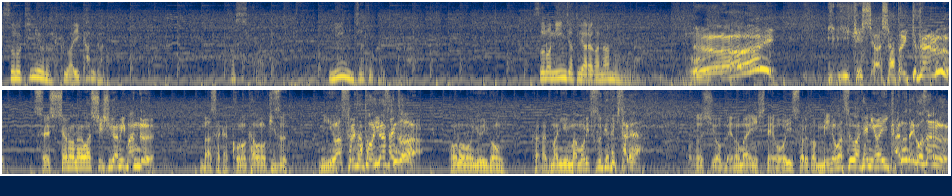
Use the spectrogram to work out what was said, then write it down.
その奇妙な服は怒るがの確か忍者とか言ったか。その忍者とやらが何のようだ？うーい！いいけシャーシャーと言ってくれる。拙者の名は獅子神バングまさかこの顔の傷見忘れたとは言わせんぞ。殿の遺言かたくなに守り続けてきたがお主を目の前にしておいそれと見逃すわけにはいかぬでござる。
